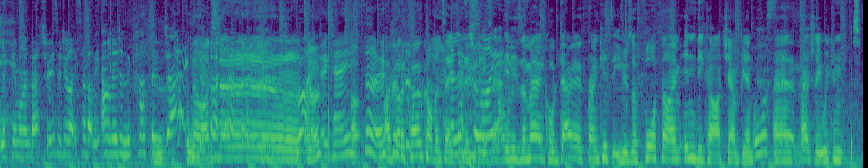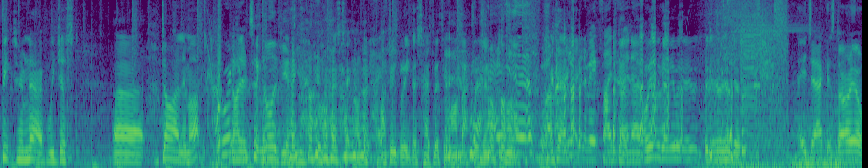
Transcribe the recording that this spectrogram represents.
Lithium-ion batteries. Would you like to know about the anode and the cathode, Jack? no, I've, no, no, no, no, Right. no. Okay. Uh, so I've got a co-commentator this season. It is a man called Dario Franchitti, who's a four-time IndyCar champion. Awesome. And actually, we can speak to him now if we just uh, dial him up. Brilliant. I technology, eh? Oh, this technology. I do believe this has lithium-ion batteries in it. well, Okay, he's okay. going to be excited. I know. Oh, here we go, here we go, here we go, here we go. Hey Jack, it's Dario.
